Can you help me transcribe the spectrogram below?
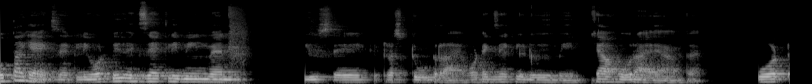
होता क्या exactly what do you exactly mean when you say trust टूट रहा है what exactly do you mean क्या हो रहा है यहाँ पे what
